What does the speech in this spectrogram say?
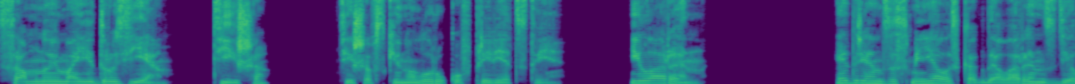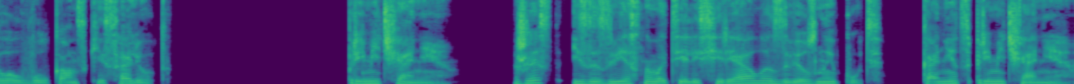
«Со мной мои друзья. Тиша». Тиша вскинула руку в приветствии. «И Лорен». Эдриан засмеялась, когда Лорен сделал вулканский салют. Примечание. Жест из известного телесериала «Звездный путь». Конец примечания.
